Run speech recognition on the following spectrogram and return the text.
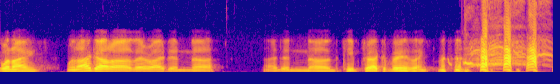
When I when I got out of there, I didn't. Uh, I didn't uh, keep track of anything.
